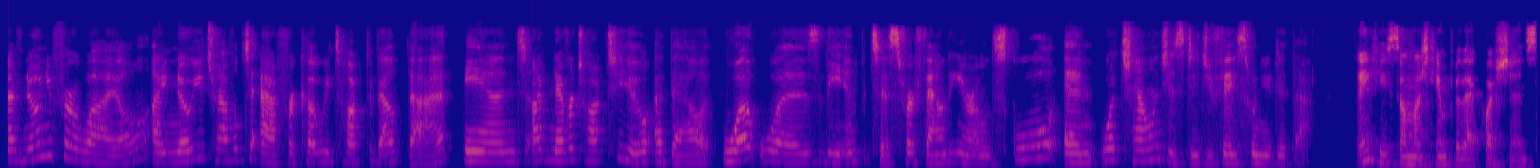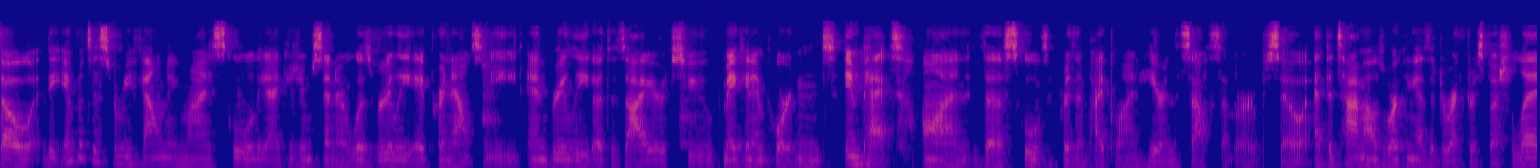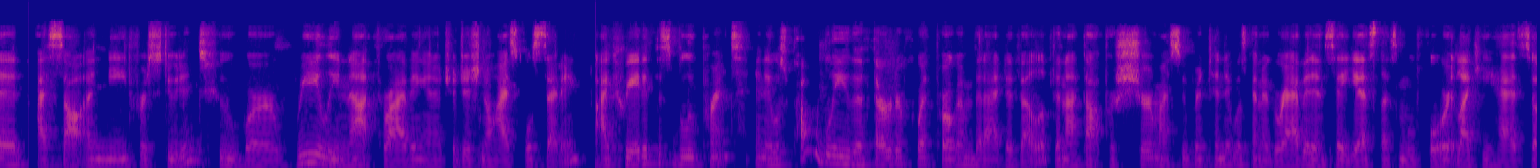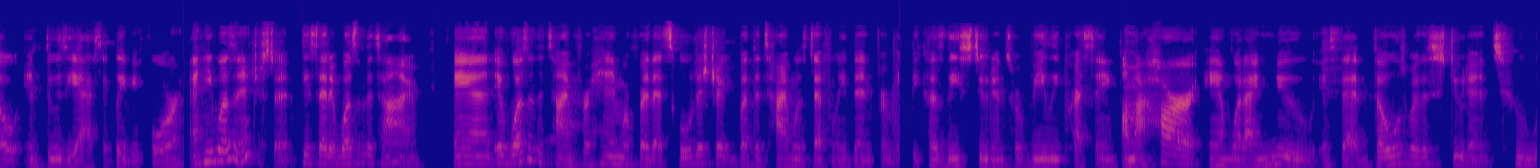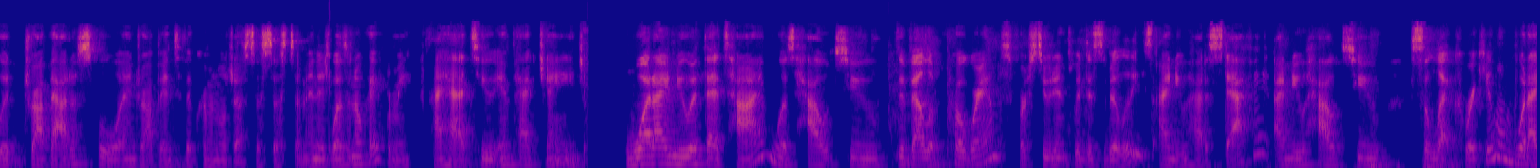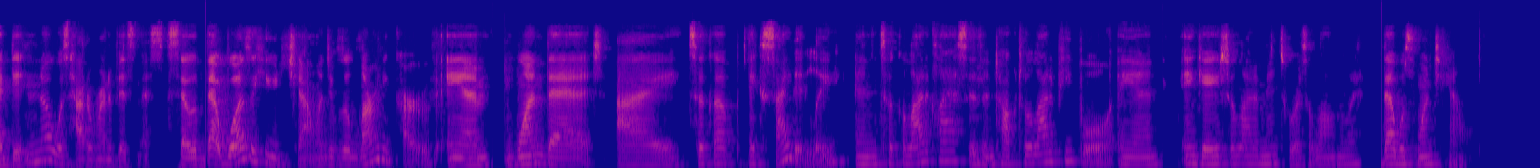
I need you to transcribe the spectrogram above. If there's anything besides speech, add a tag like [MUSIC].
I've known you for a while. I know you traveled to Africa. We talked about that. And I've never talked to you about what was the impetus for founding your own school and what challenges did you face when you did that? Thank you so much, Kim, for that question. So, the impetus for me founding my school, the I Can Dream Center, was really a pronounced need and really a desire to make an important impact on the school to prison pipeline here in the South suburbs. So, at the time, I was working as a director of special ed. I saw a need for students who were really not thriving in a traditional high school setting. I created this blueprint, and it was probably the third or fourth program that I developed. And I thought for sure my superintendent was going to to grab it and say, yes, let's move forward, like he had so enthusiastically before. And he wasn't interested. He said it wasn't the time. And it wasn't the time for him or for that school district, but the time was definitely then for me because these students were really pressing on my heart. And what I knew is that those were the students who would drop out of school and drop into the criminal justice system. And it wasn't okay for me. I had to impact change. What I knew at that time was how to develop programs for students with disabilities. I knew how to staff it. I knew how to select curriculum. What I didn't know was how to run a business. So that was a huge challenge. It was a learning curve and one that I took up excitedly and took a lot of classes and talked to a lot of people and engaged a lot of mentors along the way. That was one challenge.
